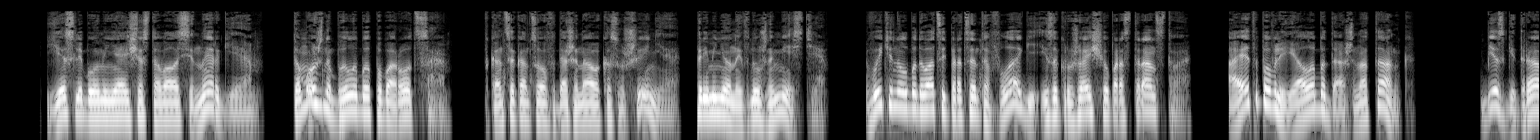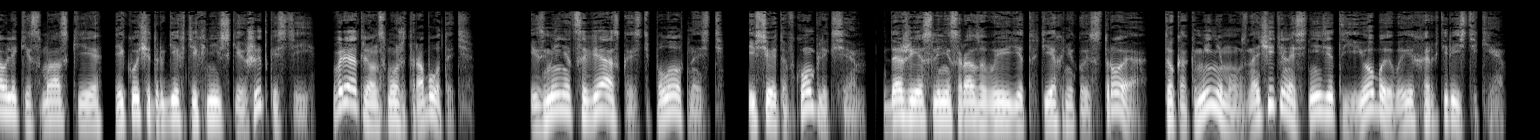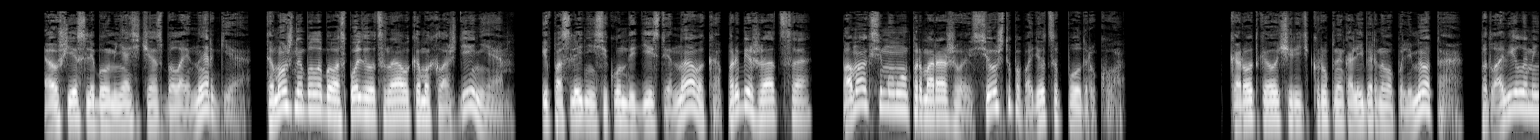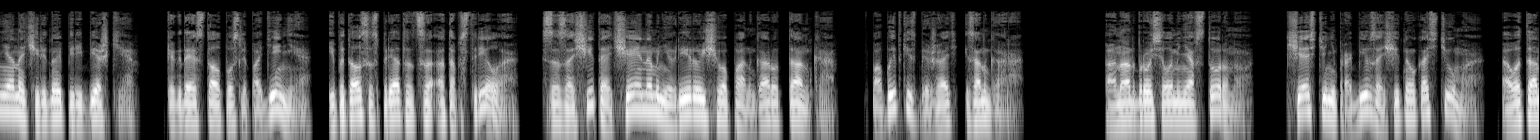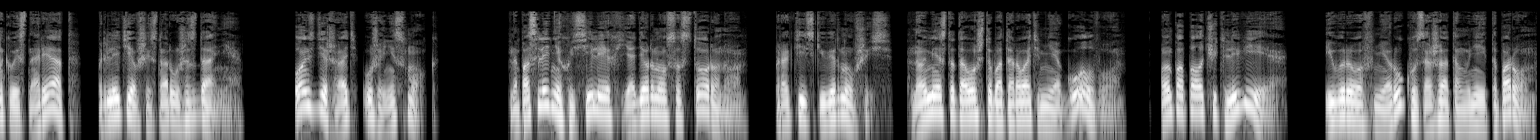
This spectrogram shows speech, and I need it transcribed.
Если бы у меня еще оставалась энергия, то можно было бы побороться. В конце концов, даже навык осушения, примененный в нужном месте, вытянул бы 20% влаги из окружающего пространства, а это повлияло бы даже на танк. Без гидравлики, смазки и кучи других технических жидкостей вряд ли он сможет работать. Изменится вязкость, плотность, и все это в комплексе, даже если не сразу выведет технику из строя, то как минимум значительно снизит ее боевые характеристики. А уж если бы у меня сейчас была энергия, то можно было бы воспользоваться навыком охлаждения и в последние секунды действия навыка пробежаться, по максимуму промораживая все, что попадется под руку. Короткая очередь крупнокалиберного пулемета подловила меня на очередной перебежке, когда я стал после падения и пытался спрятаться от обстрела за защитой отчаянно маневрирующего по ангару танка в попытке сбежать из ангара. Она отбросила меня в сторону, к счастью, не пробив защитного костюма, а вот танковый снаряд, прилетевший снаружи здания, он сдержать уже не смог. На последних усилиях я дернулся в сторону, практически вернувшись, но вместо того, чтобы оторвать мне голову, он попал чуть левее и, вырвав мне руку зажатым в ней топором,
